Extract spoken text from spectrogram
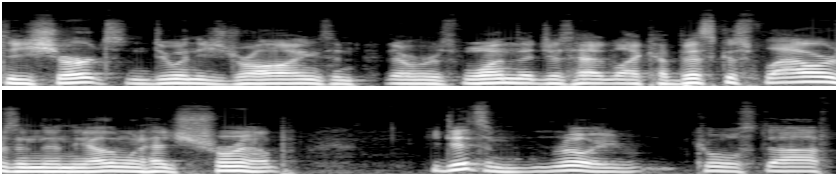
these shirts and doing these drawings. And there was one that just had like hibiscus flowers, and then the other one had shrimp. He did some really cool stuff.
